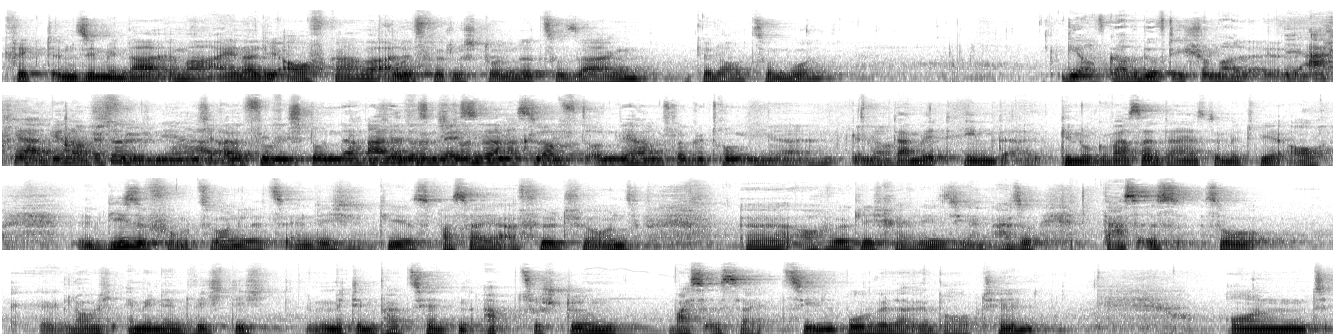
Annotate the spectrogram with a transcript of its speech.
kriegt im Seminar immer einer die Aufgabe, alle Viertelstunde zu sagen, sagen, genau, zum Wohl. Die Aufgabe durfte ich schon mal äh, Ach ja, genau, erfüllen. Stimmt. Ja, alle Viertelstunde haben alle wir das Messer geklopft und wir haben schon getrunken. Ja, genau. Damit eben genug Wasser da ist, damit wir auch diese Funktion letztendlich, die das Wasser ja erfüllt für uns, äh, auch wirklich realisieren. Also das ist so, äh, glaube ich, eminent wichtig, mit dem Patienten abzustimmen, was ist sein Ziel, wo will er überhaupt hin und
